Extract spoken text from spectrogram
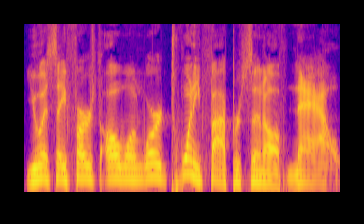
USA First, all one word. 25% off now.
